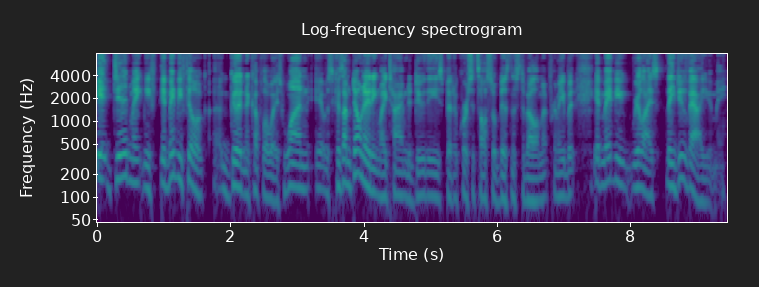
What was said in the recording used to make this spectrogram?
it did make me, it made me feel uh, good in a couple of ways. One, it was because I'm donating my time to do these, but of course it's also business development for me, but it made me realize they do value me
